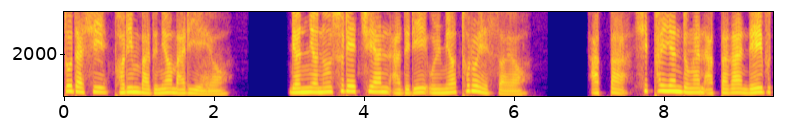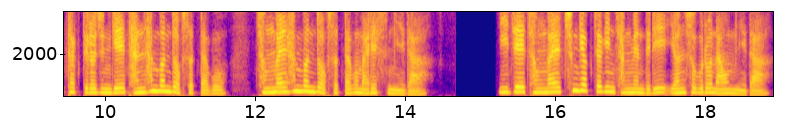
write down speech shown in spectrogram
또다시 버림받으며 말이에요. 몇 년 후 술에 취한 아들이 울며 토로했어요. 아빠, 18년 동안 아빠가 내 부탁 들어준 게 단 한 번도 없었다고, 정말 한 번도 없었다고 말했습니다. 이제 정말 충격적인 장면들이 연속으로 나옵니다.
